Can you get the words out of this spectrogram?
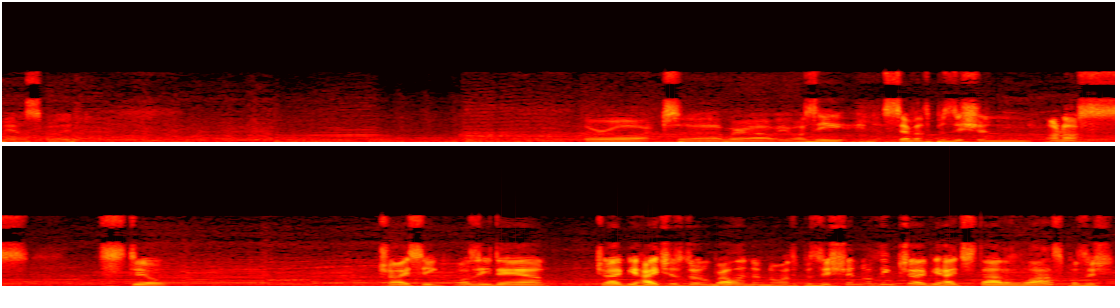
amount of speed. Alright, uh, where are we? Aussie in seventh position. Onos still chasing Aussie down. JBH is doing well in the ninth position. I think JBH started the last position.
